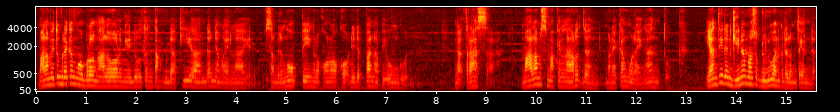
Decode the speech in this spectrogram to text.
Malam itu mereka ngobrol ngalor ngidul tentang pendakian dan yang lain-lain. Sambil ngopi ngerokok-rokok di depan api unggun. Nggak terasa, malam semakin larut dan mereka mulai ngantuk. Yanti dan Gina masuk duluan ke dalam tenda.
